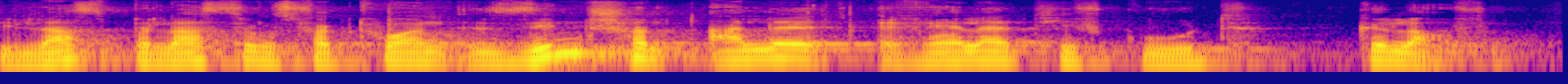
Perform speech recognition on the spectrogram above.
die Lastbelastungsfaktoren sind schon alle relativ gut gelaufen.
